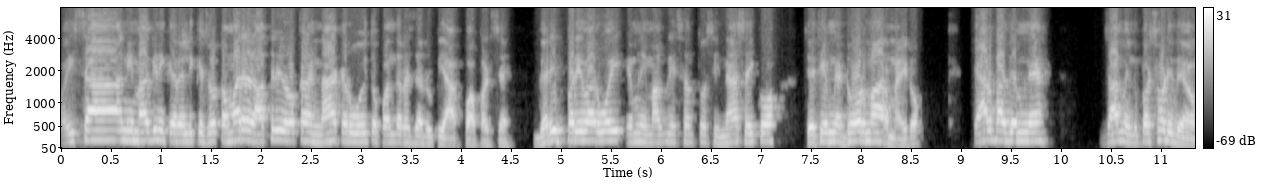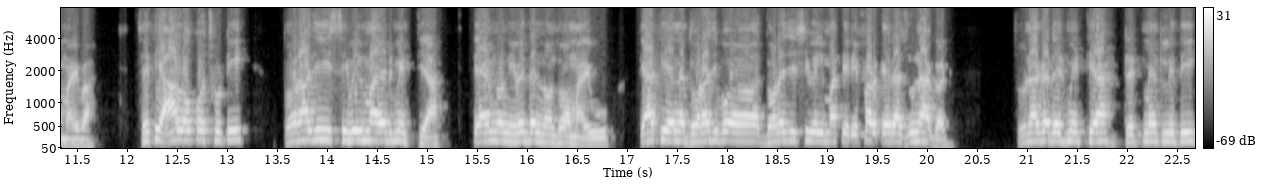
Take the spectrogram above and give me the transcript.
પૈસાની માગણી કરેલી કે જો તમારે રાત્રિ રોકાણ ના કરવું હોય તો પંદર હજાર રૂપિયા આપવા પડશે. ગરીબ પરિવાર હોય, એમની માગણી સંતોષી ના શક્યો. જેથી એમને ઢોર માર માર્યો. ત્યારબાદ એમને જામીન ઉપર છોડી દેવામાં આવ્યા. જેથી આ લોકો છૂટી ધોરાજી સિવિલમાં એડમિટ થયા. ત્યાં એમનું નિવેદન નોંધવામાં આવ્યું. ત્યાંથી એને ધોરાજી ધોરાજી સિવિલમાંથી રિફર કર્યા જુનાગઢ. જુનાગઢ એડમિટ થયા ટ્રીટમેન્ટ લીધી.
